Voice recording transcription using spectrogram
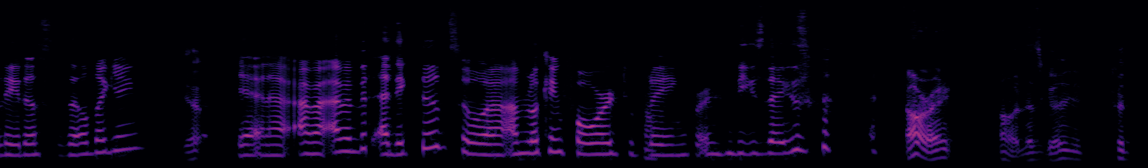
latest Zelda game. Yeah. Yeah, and I, I'm a- I'm a bit addicted, so uh, I'm looking forward to Oh. playing for these days. All right. Oh, that's good. You could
